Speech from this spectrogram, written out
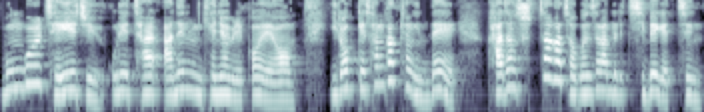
몽골 제일주의, 우리 잘 아는 개념일 거예요. 이렇게 삼각형인데 가장 숫자가 적은 사람들이 지배계층,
